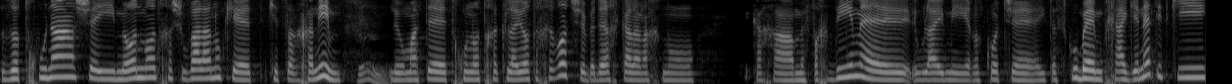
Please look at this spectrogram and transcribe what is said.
זו תכונה שהיא מאוד מאוד חשובה לנו כ, כצרכנים, כן. לעומת אה, תכונות חקלאיות אחרות שבדרך כלל אנחנו ככה מפחדים אה, אולי מירקות שהתעסקו בהם מבחינה גנטית, כי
